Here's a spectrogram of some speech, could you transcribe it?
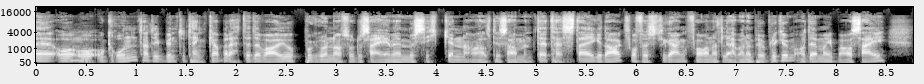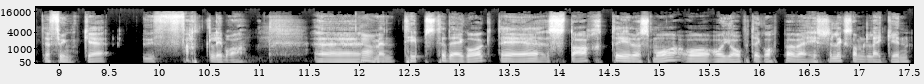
Eh, og, og, og, grunnen til at jeg begynte å tenke på dette, det var jo pga. som du sier, med musikken og alt det sammen. Det testa jeg i dag for første gang foran et levende publikum, og det må jeg bare si, det funker ufattelig bra. Uh, ja. Men tips til deg òg, det er start i det små og, og jobb deg oppover. Ikke liksom legge inn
